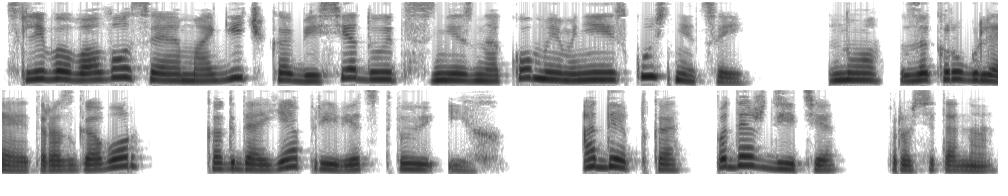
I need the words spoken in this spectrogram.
Сливоволосая магичка беседует с незнакомой мне искусницей, но закругляет разговор, когда я приветствую их. «Адептка, подождите», — просит она.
